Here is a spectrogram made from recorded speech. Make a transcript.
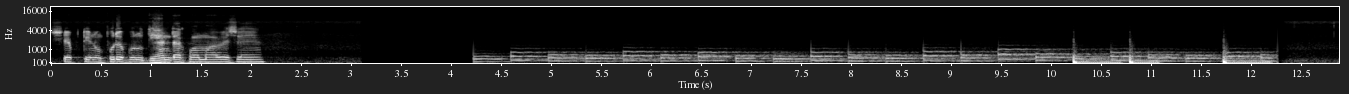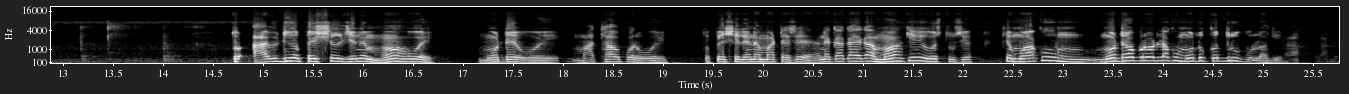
સેફટીનું પૂરેપૂરું ધ્યાન રાખવામાં આવે છે. તો આ વીડિયો સ્પેશિયલ જેને મ હોય મોઢે હોય માથા ઉપર હોય તો સ્પેશિયલ એના માટે છે. અને કાકા એક આ મ કેવી વસ્તુ છે કે મ આખું મોઢા ઉપર એટલે આખું મોઢું કદરૂપું લાગે. હા લાગે.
